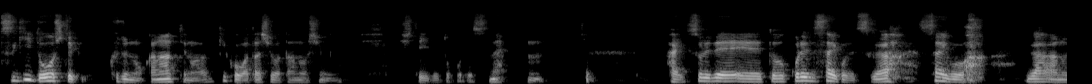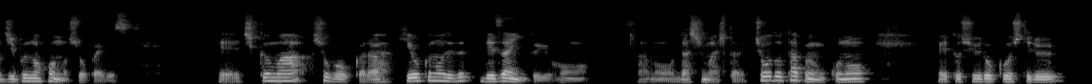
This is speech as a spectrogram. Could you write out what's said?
次どうしてくるのかなっていうのは結構私は楽しみにしているところですね。うん。はい。それで、えっ、と、これで最後ですが、最後があの自分の本の紹介です。えー、ちくま書房から記憶のデザインという本をあの出しました。ちょうど多分この、えー、と収録をしている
